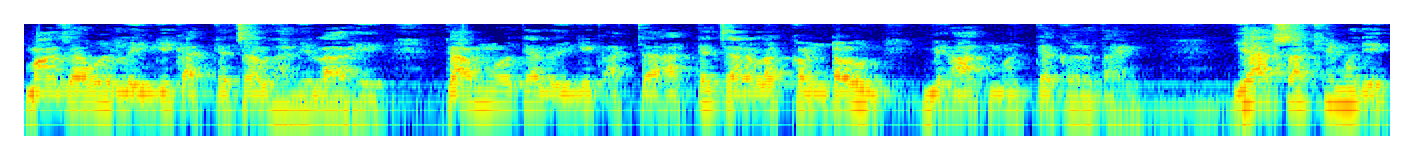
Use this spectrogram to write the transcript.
माझ्यावर लैंगिक अत्याचार झालेला आहे. त्यामुळं त्या लैंगिक अत्याचाराला कंटाळून मी आत्महत्या करत आहे. या शाखेमध्ये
